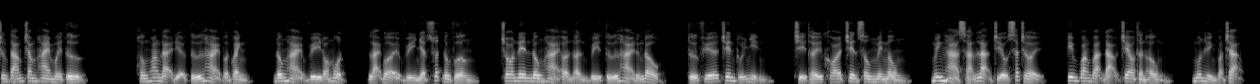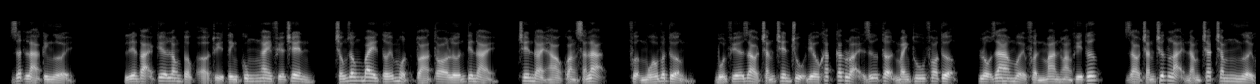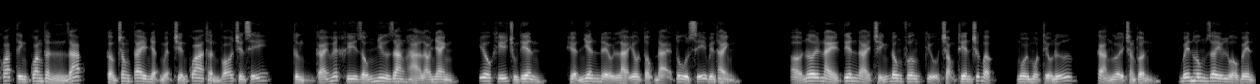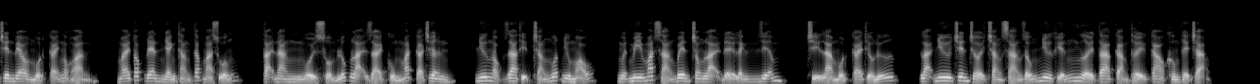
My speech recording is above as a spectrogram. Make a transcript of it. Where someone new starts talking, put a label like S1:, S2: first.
S1: chương tám trăm hai mươi bốn hồng hoang đại địa tứ hải vân quanh, đông hải vì đó một, lại bởi vì nhật xuất đông vương, cho nên đông hải ẩn ẩn vì tứ hải đứng đầu, từ phía trên túi nhìn, chỉ thấy khói trên sông mênh mông, minh hà sán lạn chiếu sát trời, kim quang vạn đạo treo thần hồng, muôn hình vạn trạng, rất là kinh người. Liền tại kia long tộc ở thủy tinh cung ngay phía trên, chống rông bay tới một tòa to lớn tiên đài, trên đài hào quang sán lạ phượng múa vân tưởng bốn phía rào chắn trên trụ điêu khắc các loại dữ tợn manh thu pho tượng, lộ ra mười phần man hoang khí tức, rào chắn trước lại nắm chắc trăm người khoác tinh quang thần giáp, cầm trong tay nhật nguyện chiến qua thần võ chiến sĩ, từng cái huyết khí giống như giang hà lao nhanh yêu khí trùng tiên hiển nhiên đều là yêu tộc đại tu sĩ biến thành. Ở nơi này tiên đài chính đông phương cựu trọng thiên trước bậc, ngồi một thiếu nữ, cả người trắng thuần, bên hông dây lụa bên trên đeo một cái ngọc hoàn, mái tóc đen nhánh thẳng tắp mà xuống, tại nàng ngồi xổm lúc lại dài cùng mắt cá chân, như ngọc da thịt trắng muốt như máu, nguyệt mi mắt sáng bên trong lại để lánh diễm, chỉ là một cái thiếu nữ, lại như trên trời trăng sáng giống như khiến người ta cảm thấy cao không thể chạm.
